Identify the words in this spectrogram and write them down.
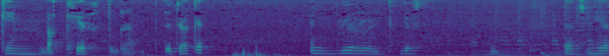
came back here to grab the jacket and we're like just dancing here.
